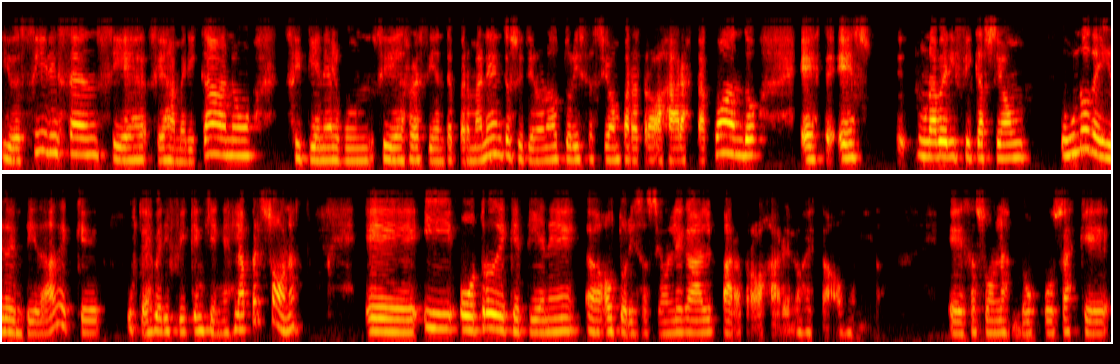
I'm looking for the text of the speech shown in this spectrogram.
US citizen, si es, si es americano, si tiene algún, si es residente permanente, si tiene una autorización para trabajar hasta cuándo. Este es una verificación, uno de identidad, de que ustedes verifiquen quién es la persona, eh, y otro de que tiene eh, autorización legal para trabajar en los Estados Unidos. Esas son las dos cosas que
